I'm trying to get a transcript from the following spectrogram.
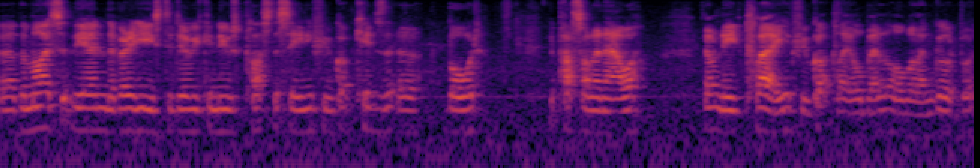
Uh, the mice at the end are very easy to do, you can use plasticine if you've got kids that are bored, you pass on an hour, you don't need clay, if you've got clay all well, all well and good but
